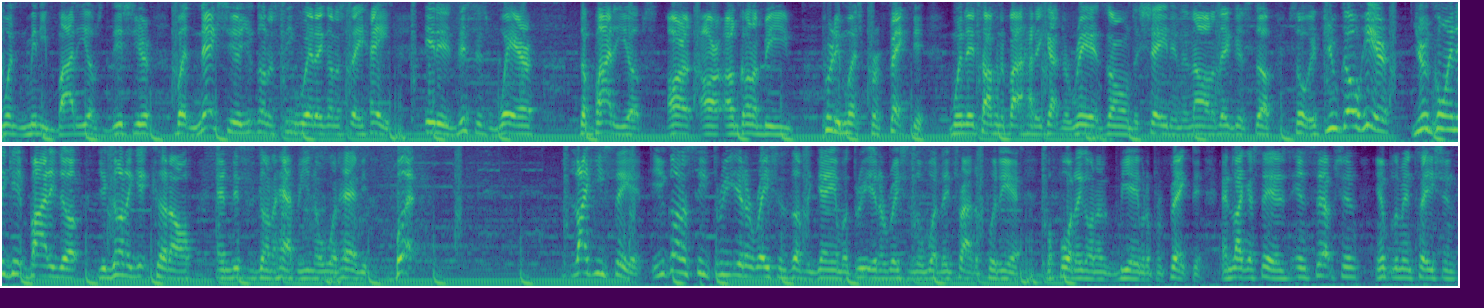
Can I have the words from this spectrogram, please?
wasn't many body ups this year. But next year, you're gonna see where they're gonna say, hey, it is. This is where the body ups are, are, are going to be pretty much perfected when they're talking about how they got the red zone, the shading, and all of that good stuff. So if you go here, you're going to get bodied up, you're going to get cut off, and this is going to happen, you know, what have you. But like he said, you're gonna see three iterations of the game or three iterations of what they try to put in before they're gonna be able to perfect it. And like I said, it's inception, implementation,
